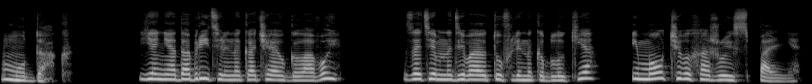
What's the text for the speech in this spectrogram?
Мудак. Я неодобрительно качаю головой, затем надеваю туфли на каблуке и молча выхожу из спальни.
